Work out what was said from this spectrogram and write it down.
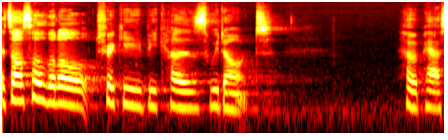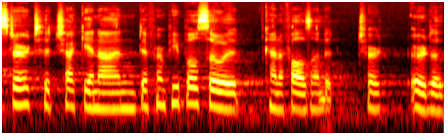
it's also a little tricky because we don't have a pastor to check in on different people, so it kind of falls onto church or to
